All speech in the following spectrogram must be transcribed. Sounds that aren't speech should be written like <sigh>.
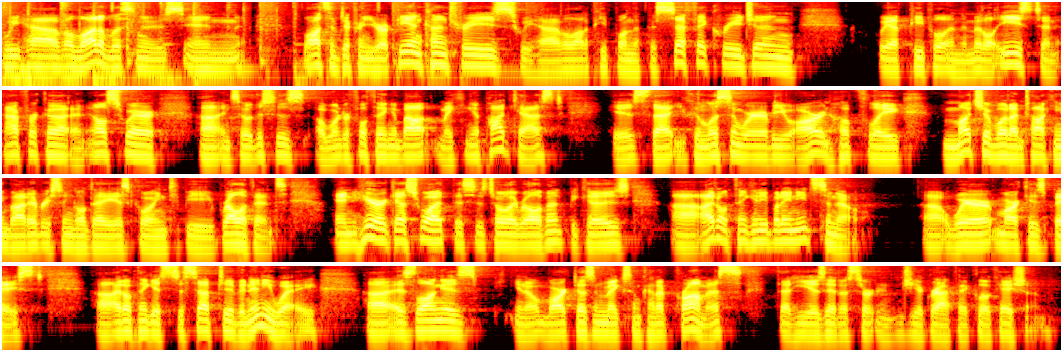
We have a lot of listeners in lots of different European countries. We have a lot of people in the Pacific region. We have people in the Middle East and Africa and elsewhere. Uh, and so this is a wonderful thing about making a podcast is that you can listen wherever you are and hopefully much of what I'm talking about every single day is going to be relevant. And here, guess what? This is totally relevant because uh, I don't think anybody needs to know uh, where Mark is based. Uh, I don't think it's deceptive in any way, uh, as long as you know, Mark doesn't make some kind of promise that he is in a certain geographic location.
